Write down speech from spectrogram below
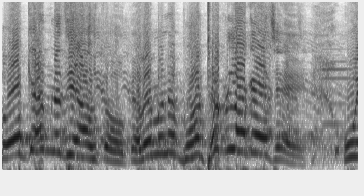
તો કેમ નથી આવતો? કે હવે મને ભોઠપ લાગે છે. હું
